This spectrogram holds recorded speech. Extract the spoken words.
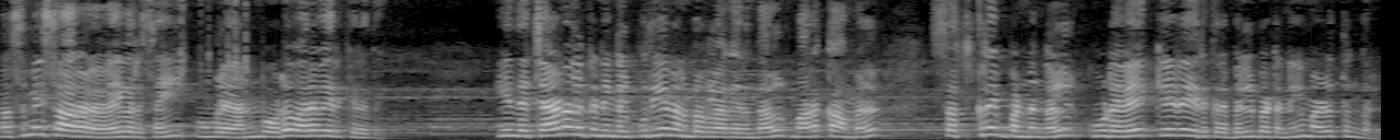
பசுமை சாரல் அலைவரிசை உங்களை அன்போடு வரவேற்கிறது. இந்த சேனலுக்கு நீங்கள் புதிய நண்பர்களாக இருந்தால் மறக்காமல் சப்ஸ்கிரைப் பண்ணுங்கள். கூடவே கீழே இருக்கிற பெல் பட்டனையும் அழுத்துங்கள்.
